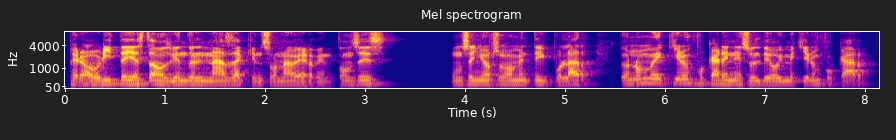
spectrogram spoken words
pero ahorita ya estamos viendo el Nasdaq en zona verde. Entonces, un señor sumamente bipolar, pero no me quiero enfocar en eso el de hoy, me quiero enfocar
